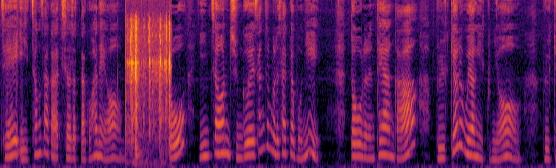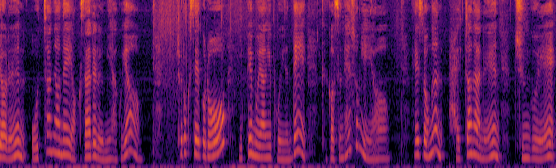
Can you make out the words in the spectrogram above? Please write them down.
제2청사가 지어졌다고 하네요. 또 인천 중구의 상징물을 살펴보니 떠오르는 태양과 물결의 모양이 있군요. 물결은 5천년의 역사를 의미하고요. 초록색으로 잎의 모양이 보이는데 그것은 해송이에요. 해송은 발전하는 중구의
